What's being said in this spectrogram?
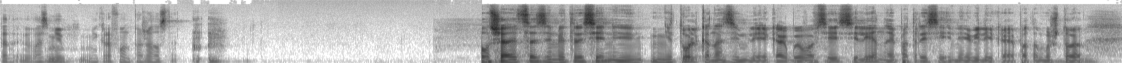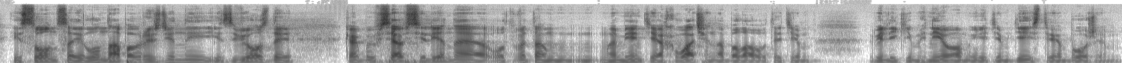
возьми микрофон, пожалуйста. Получается, землетрясение не только на Земле, как бы во всей Вселенной потрясение великое, потому что и Солнце, и Луна повреждены, и звезды, как бы вся Вселенная вот в этом моменте охвачена была вот этим великим гневом и этим действием Божьим.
